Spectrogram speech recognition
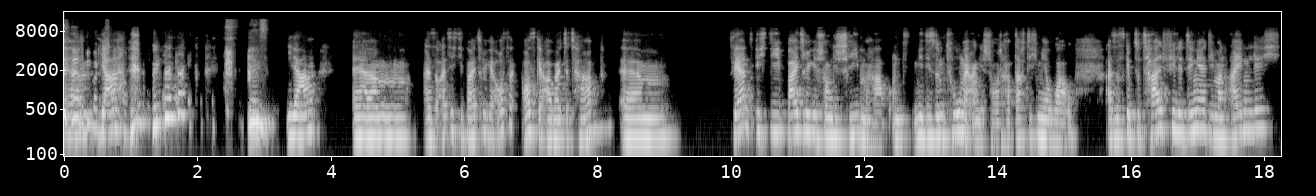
Ähm, ja. yes. Ja, ähm, also als ich die Beiträge aus, ausgearbeitet habe, ähm, während ich die Beiträge schon geschrieben habe und mir die Symptome angeschaut habe, dachte ich mir, wow, also es gibt total viele Dinge, die man eigentlich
